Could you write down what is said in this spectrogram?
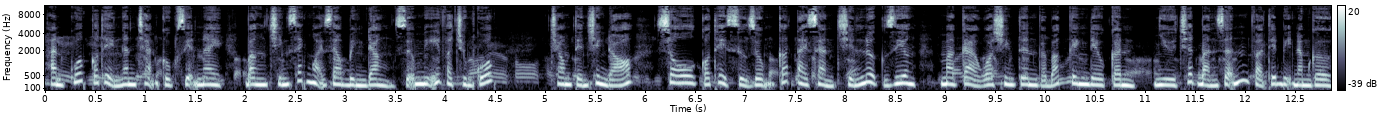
Hàn Quốc có thể ngăn chặn cục diện này bằng chính sách ngoại giao bình đẳng giữa Mỹ và Trung Quốc. Trong tiến trình đó, Seoul có thể sử dụng các tài sản chiến lược riêng mà cả Washington và Bắc Kinh đều cần như chất bán dẫn và thiết bị 5G.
